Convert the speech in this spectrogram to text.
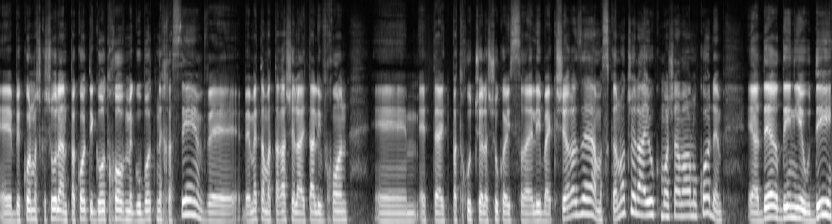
אה, בכל מה שקשור להנפקות איגרות חוב מגובות נכסים, ובאמת המטרה שלה הייתה לבחון את ההתפתחות של השוק הישראלי בהקשר הזה. המסקנות שלה היו, כמו שאמרנו קודם, היעדר דין יהודי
